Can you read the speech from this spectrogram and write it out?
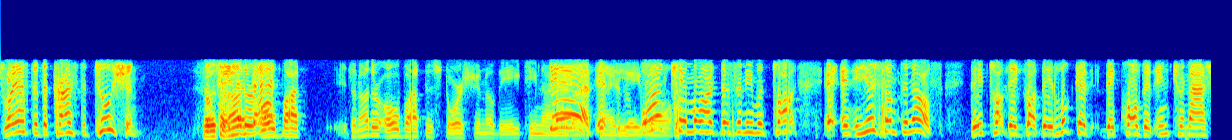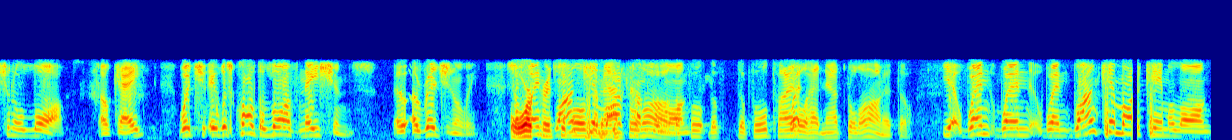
drafted the Constitution. So it's okay, now another that- Obot. it's another Obot distortion of the 1898 Yeah, Ron Kemar doesn't even talk. And, and here's something else. They talk. They got. They look at. They called it international law. Okay, which it was called the law of nations uh, originally. So or when principles of natural law. along, the, full, the, the full title What- had natural law in it, though. yeah, when when when Wong Kim Ark came along,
